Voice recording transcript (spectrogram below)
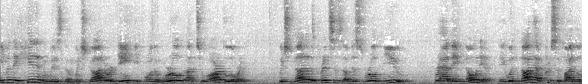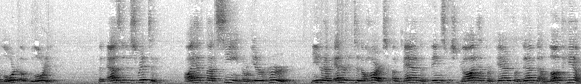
even the hidden wisdom which God ordained before the world unto our glory, which none of the princes of this world knew. For had they known it, they would not have crucified the Lord of glory. But as it is written, I have not seen nor ear heard, neither have entered into the heart of man the things which God hath prepared for them that love him.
